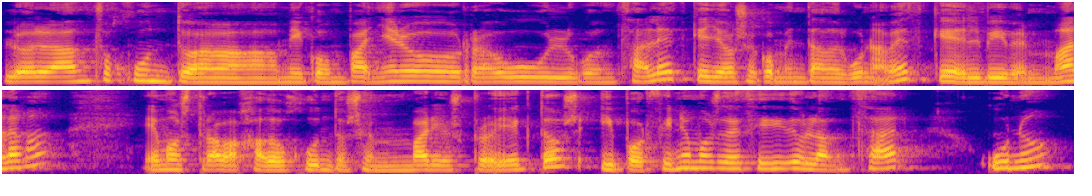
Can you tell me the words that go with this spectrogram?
Lo lanzo junto a mi compañero Raúl González, que ya os he comentado alguna vez que él vive en Málaga. Hemos trabajado juntos en varios proyectos y por fin hemos decidido lanzar uno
